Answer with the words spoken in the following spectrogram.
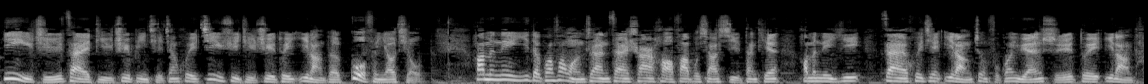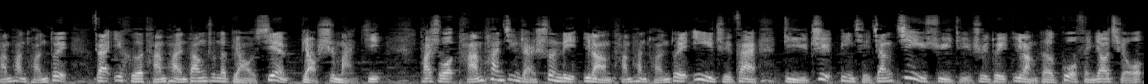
一直在抵制，并且将会继续抵制对伊朗的过分要求。哈梅内伊的官方网站在十二号发布消息，当天哈梅内伊在会见伊朗政府官员时，对伊朗谈判团队在伊核谈判当中的表现表示满意。他说，谈判进展顺利。伊朗谈判团队一直在抵制，并且将继续抵制对伊朗的过分要求。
